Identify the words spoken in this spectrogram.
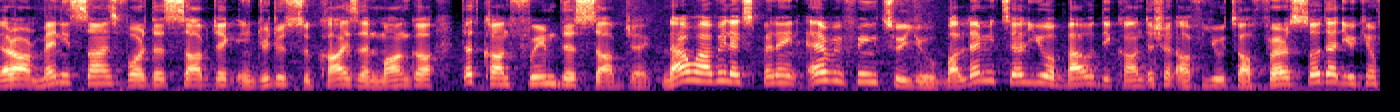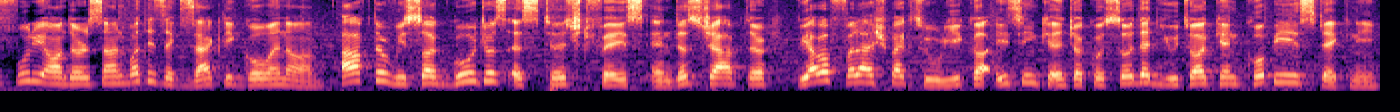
There are many signs for this subject in Jujutsu Kaisen manga that confirm this subject. Now I will explain everything to you, but let me tell you about the condition of Yuta first so that you can fully understand what is exactly going on. After we saw Gojo's stitched face in this chapter, we have a flashback to Rika eating Kenjaku so that Yuta can copy his technique.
